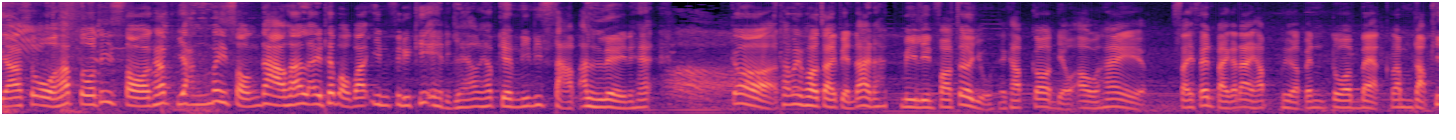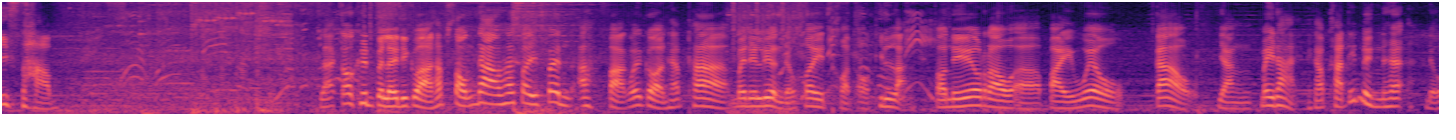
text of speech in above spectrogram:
ยาโซครับตัวที่ 2 ครับ ยังไม่ 2 ดาวฮะและไอเทมออกมา Infinity Edge อีกแล้วนะครับ เกมนี้นี่ 3 อันเลยนะฮะ ก็ถ้าไม่พอใจเปลี่ยนได้นะ มีลีนฟอร์เจอร์อยู่นะครับ ก็เดี๋ยวเอาให้ไซเฟนไปก็ได้ครับเผื่อเป็นตัวแบกลำดับที่ 3 และก็ขึ้นไปเลยดีกว่าครับ 2 ดาวฮะไซเฟนอะฝากไว้ก่อนครับ ถ้าไม่ได้เรื่องเดี๋ยวค่อยถอดออกที่หลัง ตอนนี้เราไปเวล 9 ยังไม่ได้นะครับขาดนิดหนึ่งนะฮะ เดี๋ยว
